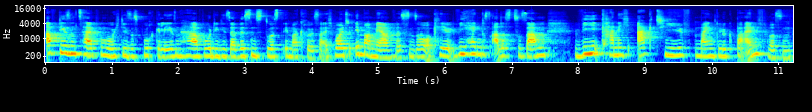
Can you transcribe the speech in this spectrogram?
ab diesem Zeitpunkt, wo ich dieses Buch gelesen habe, wurde dieser Wissensdurst immer größer. Ich wollte immer mehr wissen. So, okay, wie hängt das alles zusammen? Wie kann ich aktiv mein Glück beeinflussen?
